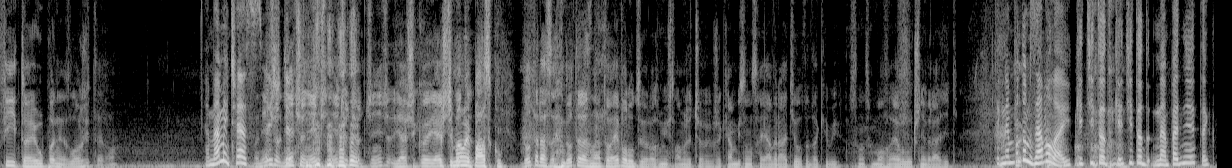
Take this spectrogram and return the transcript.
Fí, to je úplne zložité, no. A máme čas. No niečo, ešte. niečo, niečo, niečo, čo, čo, niečo, ja ešte, ja ešte, ešte máme pásku. Doteraz, doteraz na to evolúciu rozmýšľam, že, čo, že kam by som sa ja vrátil, teda keby som sa mohol evolučne vrátiť. Tak nám potom zavolaj. Keď ti to, keď ti to napadne, tak,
